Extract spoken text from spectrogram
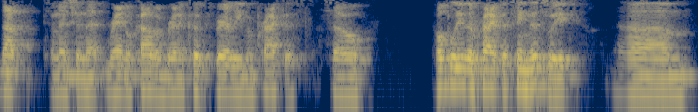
not to mention that Randall Cobb and Brandin Cooks barely even practiced. So hopefully they're practicing this week. Um,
